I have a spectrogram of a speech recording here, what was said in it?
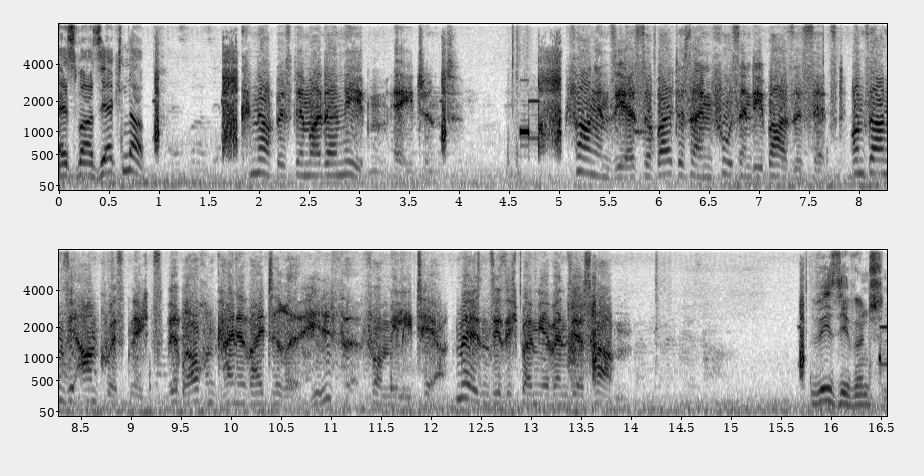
Es war sehr knapp. Knapp ist immer daneben, Agent. Fangen Sie es, sobald es einen Fuß in die Basis setzt. Und sagen Sie Armquist nichts. Wir brauchen keine weitere Hilfe vom Militär. Melden Sie sich bei mir, wenn Sie es haben. Wie Sie wünschen.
